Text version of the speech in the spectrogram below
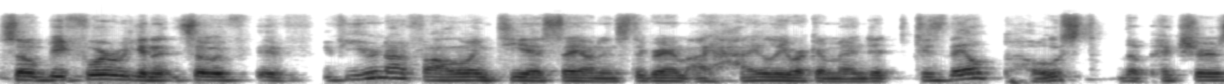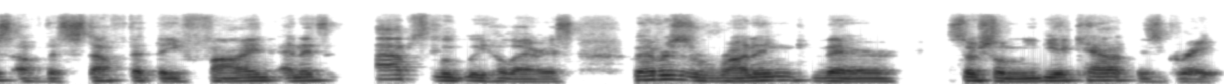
So before we get it, so if, if if you're not following TSA on Instagram, I highly recommend it because they'll post the pictures of the stuff that they find, and it's absolutely hilarious. Whoever's running their social media account is great.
